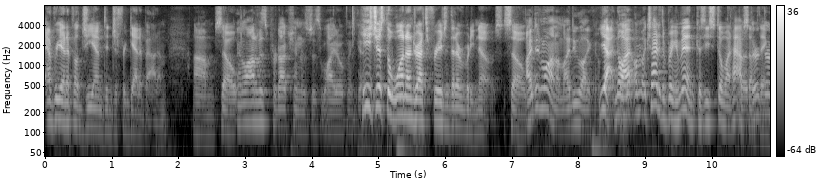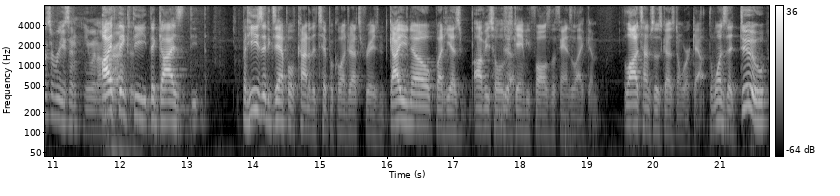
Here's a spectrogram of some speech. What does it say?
every NFL GM didn't just forget about him. Um, so and a lot of his production was just wide open. catch. he's just the one undrafted free agent that everybody knows. So I did want him. I do like him. yeah, no, I, I'm excited to bring him in because he still might have there- something. there's a reason he went. On. I think the the guys, the, but he's an example of kind of the typical undrafted free agent guy you know, but he has obvious holes in his game. He falls. The fans like him. A lot of times those guys don't work out. The ones that do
